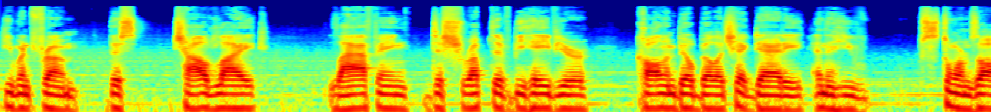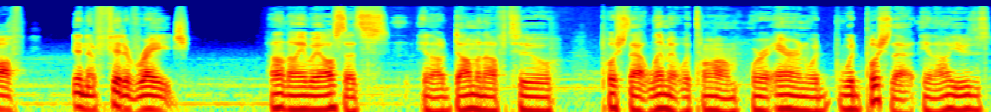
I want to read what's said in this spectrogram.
he went from this childlike, laughing, disruptive behavior, calling Bill Belichick daddy, and then he storms off in a fit of rage. I don't know anybody else that's, you know, dumb enough to push that limit with Tom, where Aaron would would push that, you know, he was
